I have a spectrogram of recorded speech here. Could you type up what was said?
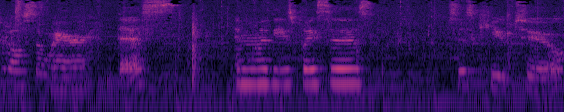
Could also wear this in one of these places. This is cute too.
